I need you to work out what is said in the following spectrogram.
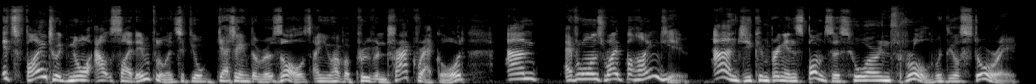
It's fine to ignore outside influence if you're getting the results and you have a proven track record, and everyone's right behind you. And you can bring in sponsors who are enthralled with your story.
